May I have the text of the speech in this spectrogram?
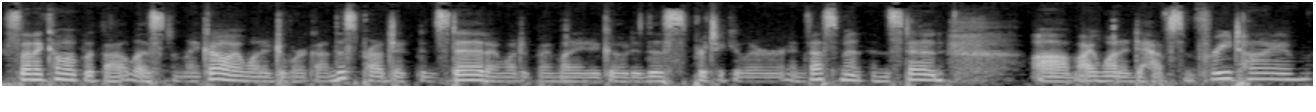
So then I come up with that list. I'm like, oh, I wanted to work on this project instead. I wanted my money to go to this particular investment instead. Um, I wanted to have some free time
